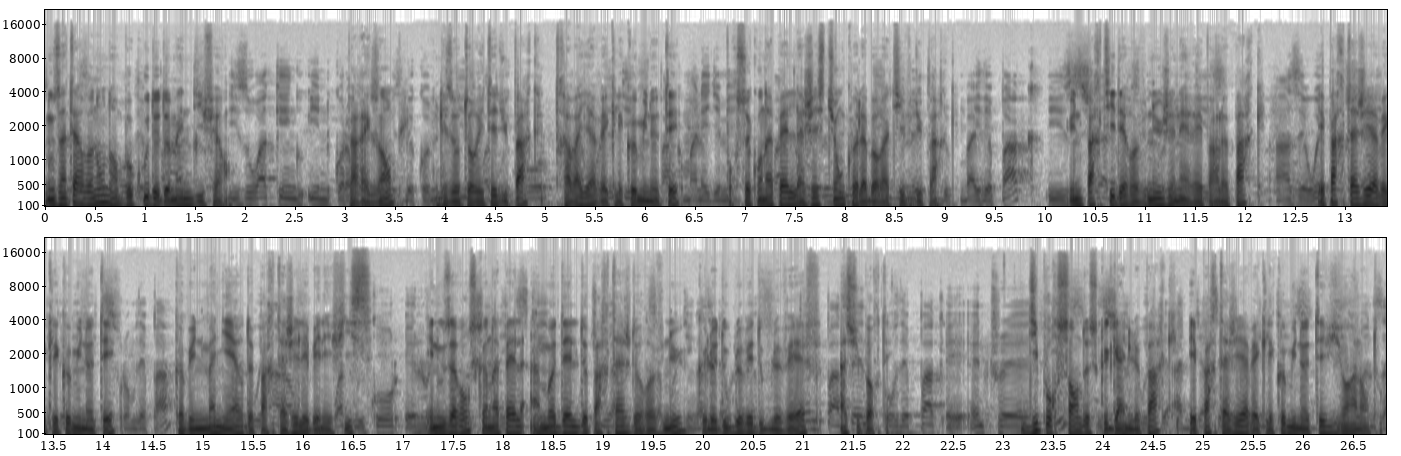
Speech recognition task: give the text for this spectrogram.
Nous intervenons dans beaucoup de domaines différents. Par exemple, les autorités du parc travaillent avec les communautés pour ce qu'on appelle la gestion collaborative du parc. Une partie des revenus générés par le parc est partagée avec les communautés comme une manière de partager les bénéfices et nous avons ce qu'on appelle un modèle de partage de revenus que le WWF a supporté. 10% de ce que gagne le parc est partagé avec les communautés vivant alentour.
